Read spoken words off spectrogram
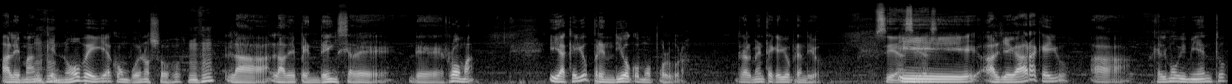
alemán que no veía con buenos ojos la, dependencia de, de, Roma. Y aquello prendió como pólvora. Realmente aquello prendió y al llegar aquello, a aquel movimiento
